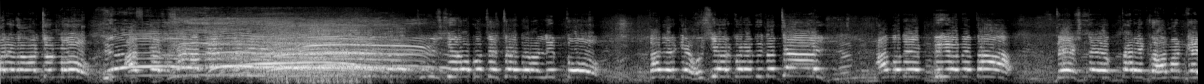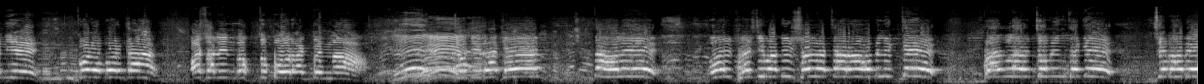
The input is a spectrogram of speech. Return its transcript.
করে দেওয়ার জন্য আজকে সারা দেশব্যাপী সৃষ্টির অপচেষ্টায় তারা লিপ্ত তাদেরকে হুঁশিয়ার করে দিতে চাই। আমাদের প্রিয় নেতা দেশ নায়ক তারেক রহমানকে নিয়ে কোন প্রকার অশালীন বক্তব্য রাখবেন না। যদি রাখেন তাহলে ওই ফেসিবাদী স্বৈরাচার আওয়ামী লীগকে বাংলার জমিন থেকে যেভাবে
